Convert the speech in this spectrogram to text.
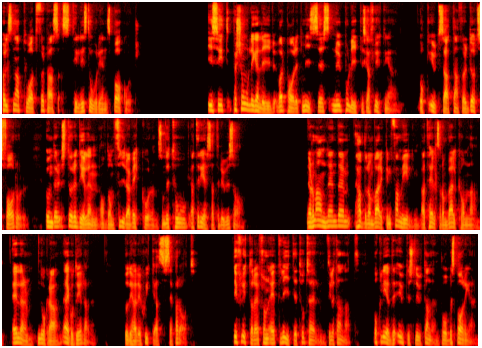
höll snabbt på att förpassas till historiens bakgård. I sitt personliga liv var paret Mises nu politiska flyktingar och utsatta för dödsfaror under större delen av de fyra veckor som det tog att resa till USA. När de anlände hade de varken familj att hälsa dem välkomna eller några ägodelar, då de hade skickats separat. De flyttade från ett litet hotell till ett annat och levde uteslutande på besparingar.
